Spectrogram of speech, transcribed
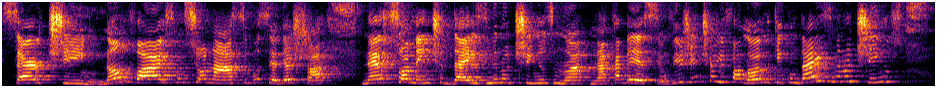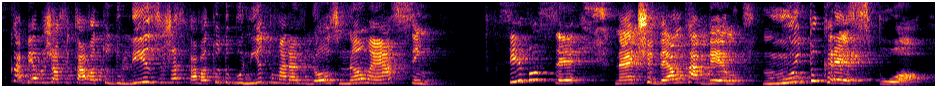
certinho. Não vai funcionar se você deixar, né, somente 10 minutinhos na, na cabeça. Eu vi gente aí falando que com 10 minutinhos o cabelo já ficava tudo liso, já ficava tudo bonito, maravilhoso. Não é assim. Se você, né, tiver um cabelo muito crespo, ó,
